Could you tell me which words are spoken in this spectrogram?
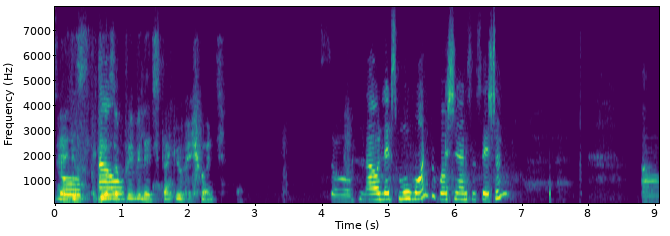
it, So is, it was a privilege. Thank you very much. so now let's move on to question and answer session. Uh,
